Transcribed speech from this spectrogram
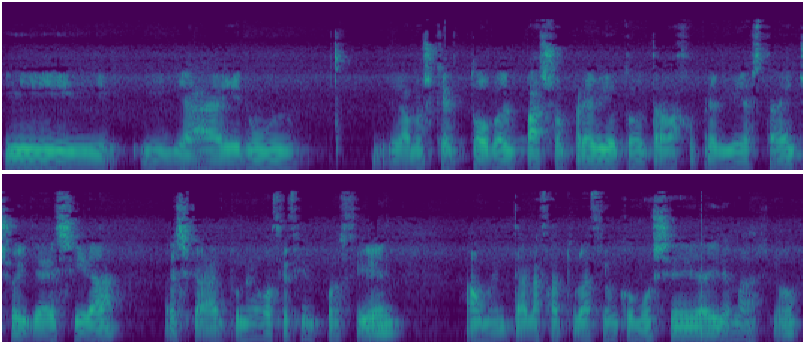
y, ya ir un digamos que todo el paso previo, todo el trabajo previo ya está hecho y ya es ir a escalar tu negocio 100%, aumentar la facturación como sea y demás, ¿no?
